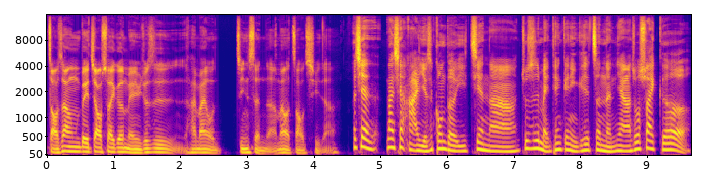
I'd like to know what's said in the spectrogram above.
早上被叫帅哥美女，就是还蛮有精神的，蛮有朝气的、啊。而且那些阿姨也是功德一件呐、啊，就是每天给你一些正能量，说帅哥，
